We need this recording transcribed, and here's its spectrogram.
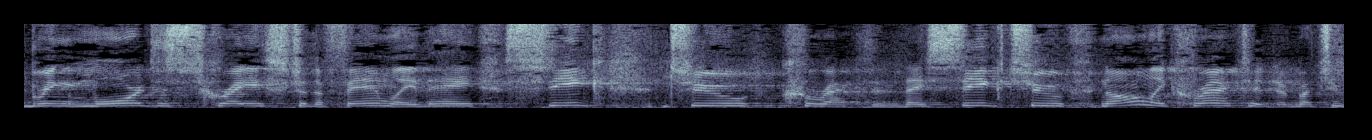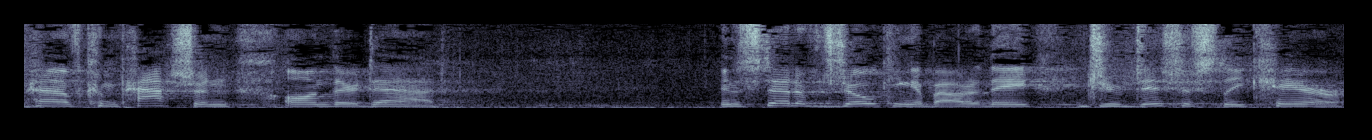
bring more disgrace to the family, they seek to correct it. They seek to not only correct it, but to have compassion on their dad. Instead of joking about it, they judiciously care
